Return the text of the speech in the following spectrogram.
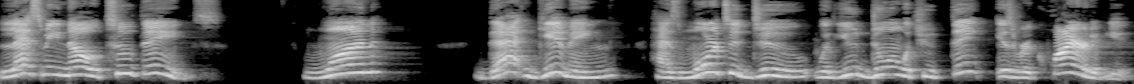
lets me know two things. One, that giving has more to do with you doing what you think is required of you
